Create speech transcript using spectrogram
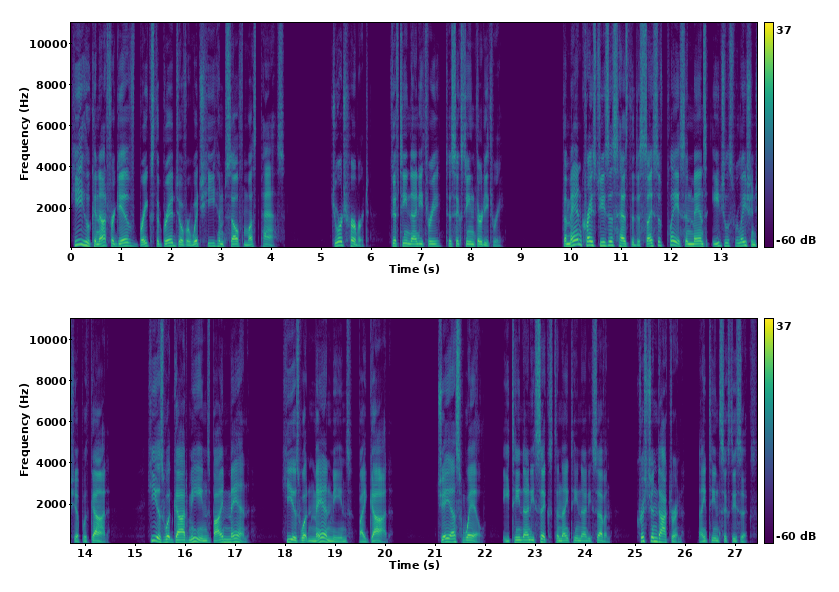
He who cannot forgive breaks the bridge over which he himself must pass. George Herbert, 1593 to 1633. The man Christ Jesus has the decisive place in man's ageless relationship with God. He is what God means by man. He is what man means by God. J.S. Whale, 1896 to 1997. Christian Doctrine, 1966.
